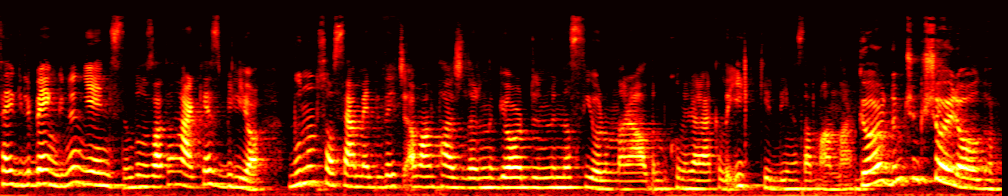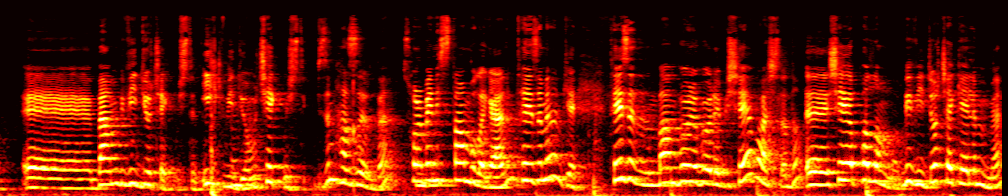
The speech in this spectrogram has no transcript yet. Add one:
sevgili Bengü'nün yeğenisin. Bunu zaten herkes biliyor. Bunun sosyal medyada hiç avantajlarını gördün mü? Nasıl yorumlar aldın bu konuyla alakalı ilk girdiğin zamanlar? Gördüm çünkü şöyle oldu. Ee, ben bir video çekmiştim. İlk videomu çekmiştik bizim hazırdı. Sonra ben İstanbul'a geldim. Teyzeme dedim ki teyze dedim ben böyle böyle bir şeye başladım. Ee, şey yapalım mı? Bir video çekelim mi?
